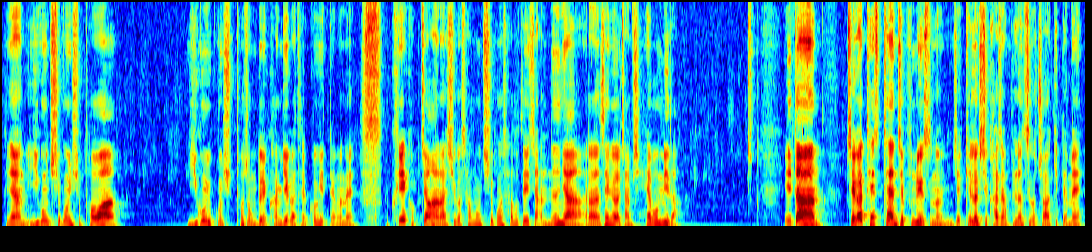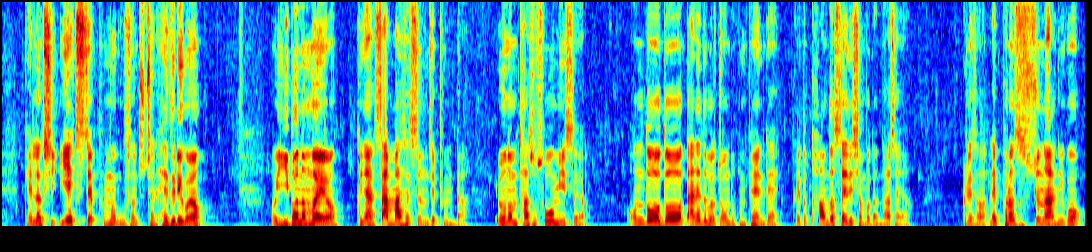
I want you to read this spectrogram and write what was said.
그냥 2070 슈퍼와 2060 슈퍼 정도의 관계가 될 거기 때문에 크게 걱정 안 하시고 3070 사도 되지 않느냐라는 생각을 잠시 해봅니다. 일단 제가 테스트한 제품 중에서는 이제 갤럭시 가장 밸런스가 좋았기 때문에 갤럭시 EX 제품은 우선 추천해드리고요. 어, 2번은 뭐예요? 그냥 싼 맛에 쓰는 제품입니다. 요놈 다소 소음이 있어요. 온도도 딴 애들보다 조금 높은 편인데 그래도 파운더스 에디션보다 낮아요 그래서 reference 수준은 아니고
